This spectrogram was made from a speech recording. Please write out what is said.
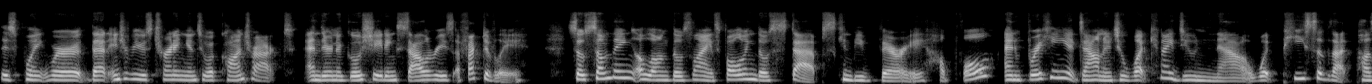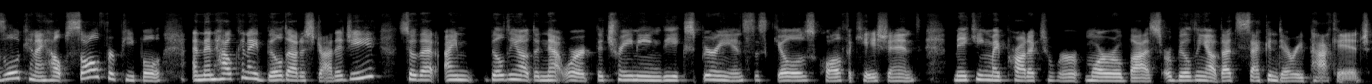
this point where that interview is turning into a contract and they're negotiating salaries effectively. So, something along those lines, following those steps can be very helpful. And breaking it down into what can I do now? What piece of that puzzle can I help solve for people? And then how can I build out a strategy so that I'm building out the network, the training, the experience, the skills, qualifications, making my product more robust, or building out that secondary package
